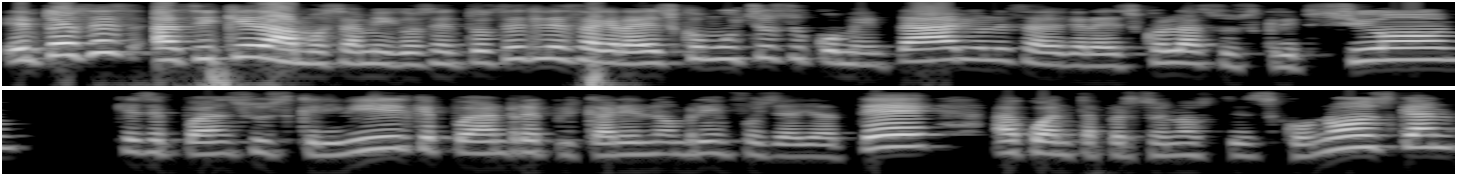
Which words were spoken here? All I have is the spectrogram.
Entonces, así quedamos, amigos. Entonces, les agradezco mucho su comentario, les agradezco la suscripción, que se puedan suscribir, que puedan replicar el nombre Infoyayate, a cuanta persona ustedes conozcan,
